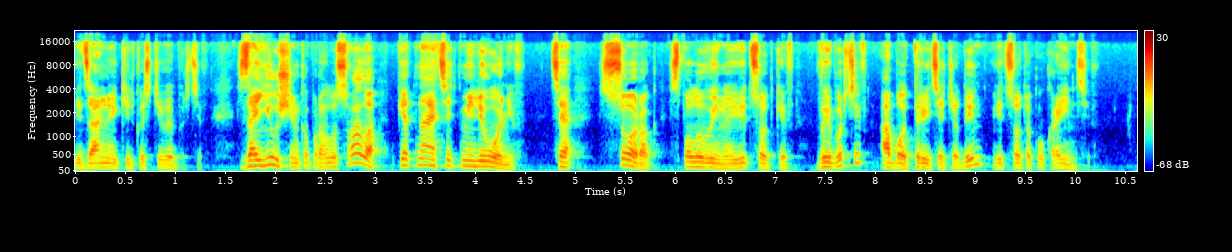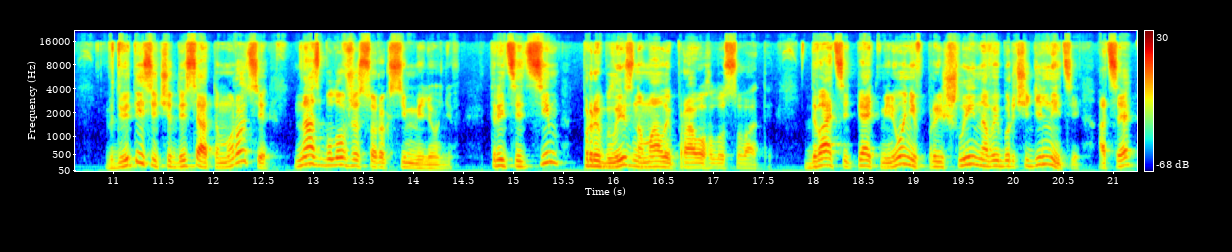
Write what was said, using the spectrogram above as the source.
від загальної кількості виборців. За Ющенко проголосувало 15 мільйонів. Це 40,5% виборців або 31% українців. В 2010 році нас було вже 47 мільйонів. 37 приблизно мали право голосувати. 25 мільйонів прийшли на виборчі дільниці, а це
